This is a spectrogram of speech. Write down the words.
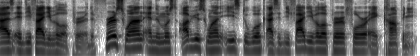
as a DeFi developer. The first one and the most obvious one is to work as a DeFi developer for a company.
